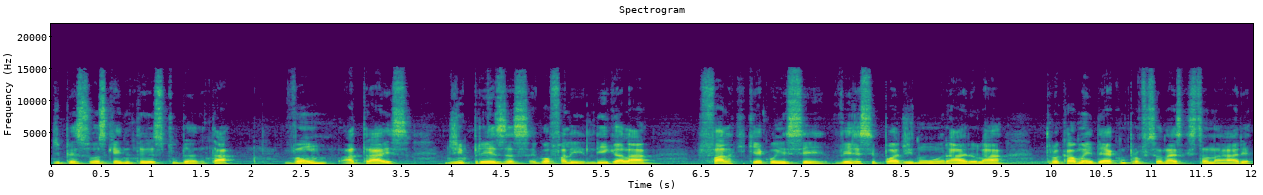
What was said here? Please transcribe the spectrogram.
de pessoas que ainda estão estudando, tá? Vão atrás de empresas, igual falei, liga lá, fala que quer conhecer, veja se pode ir num horário lá, trocar uma ideia com profissionais que estão na área,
